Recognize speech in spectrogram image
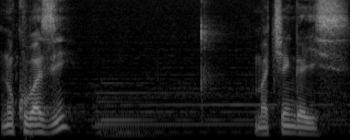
No kubazi amacenga y'isi.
